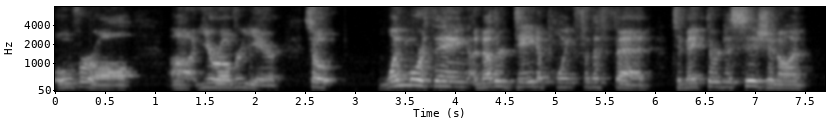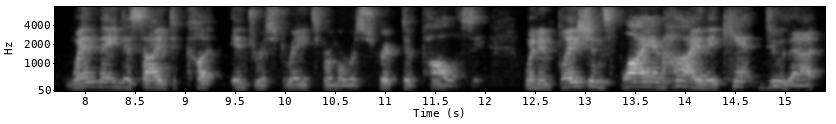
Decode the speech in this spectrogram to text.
overall uh, year over year. So, one more thing, another data point for the Fed to make their decision on when they decide to cut interest rates from a restrictive policy. When inflation's flying high, they can't do that.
